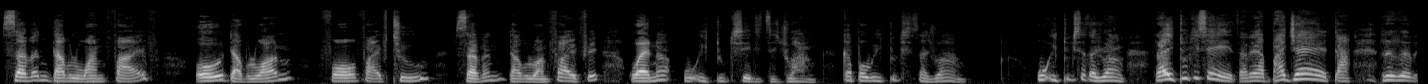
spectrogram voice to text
seven double one five o double one four five two seven double one five wena o itukiseditse jwang? Kapa o itukisetsa jwang? O itukisetsa jwang? Ra itukisetsa re ya budgeta re re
